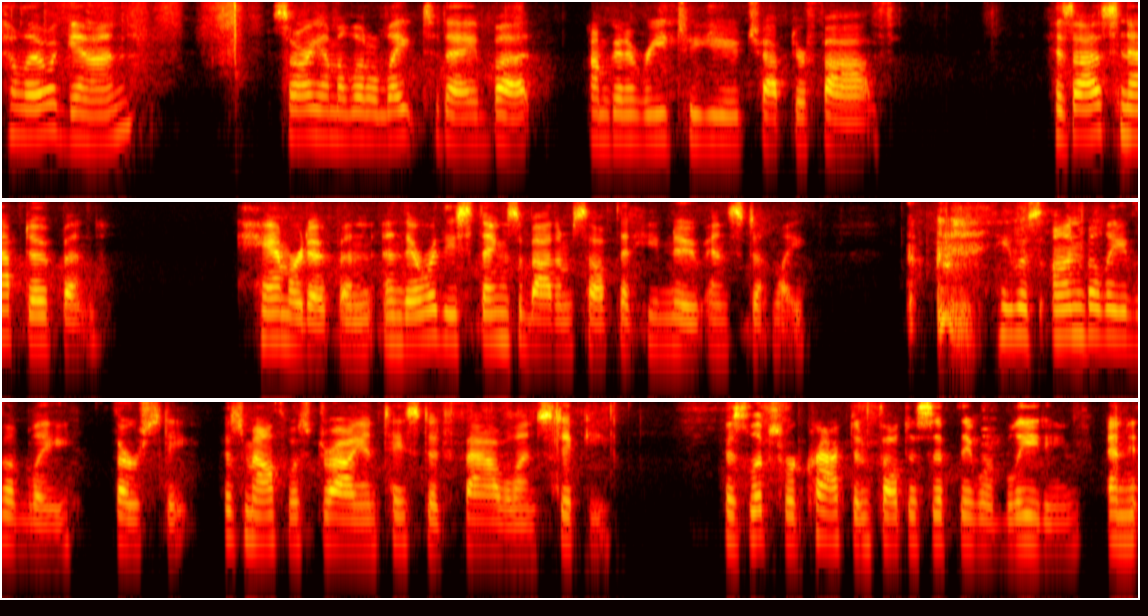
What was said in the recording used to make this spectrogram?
Hello again. Sorry I'm a little late today, but I'm going to read to you chapter 5. His eyes snapped open, hammered open, and there were these things about himself that he knew instantly. he was unbelievably thirsty. His mouth was dry and tasted foul and sticky. His lips were cracked and felt as if they were bleeding, and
